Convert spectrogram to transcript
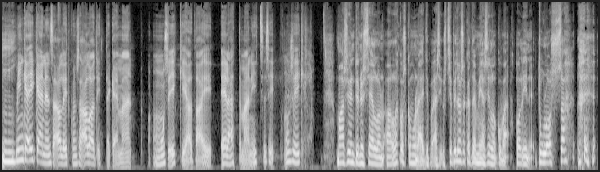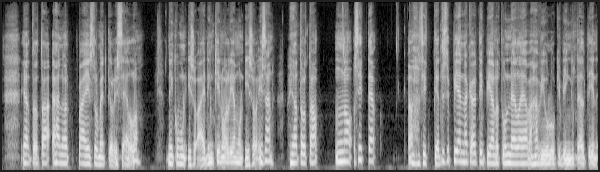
Mm. minkä ikäinen sä olit, kun sä aloitit tekemään musiikkia tai elättämään itsesi musiikilla? Mä oon syntynyt sellon alla, koska mun äiti pääsi just Sibelius Akatemiaan silloin, kun mä olin tulossa. ja tota, hän on, pääinstrumentti oli sello, niin kuin mun isoäidinkin oli ja mun isoisän. Ja tota, no sitten äh, sit tietysti pienenä käytiin pianotunneilla ja vähän viuluukin vinguteltiin.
